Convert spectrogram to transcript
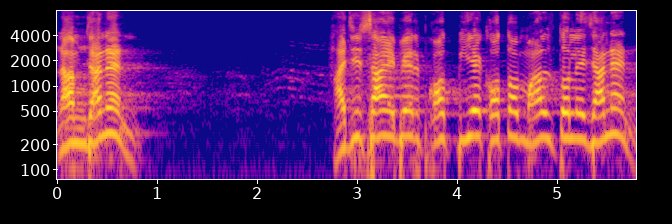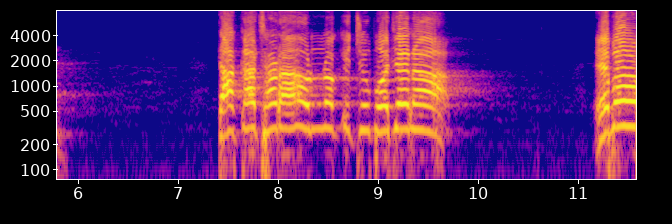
নাম জানেন? হাজি সাহেবের পিয়ে কত মাল তোলে জানেন? টাকা ছাড়া অন্য কিছু বোঝে না। এবং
